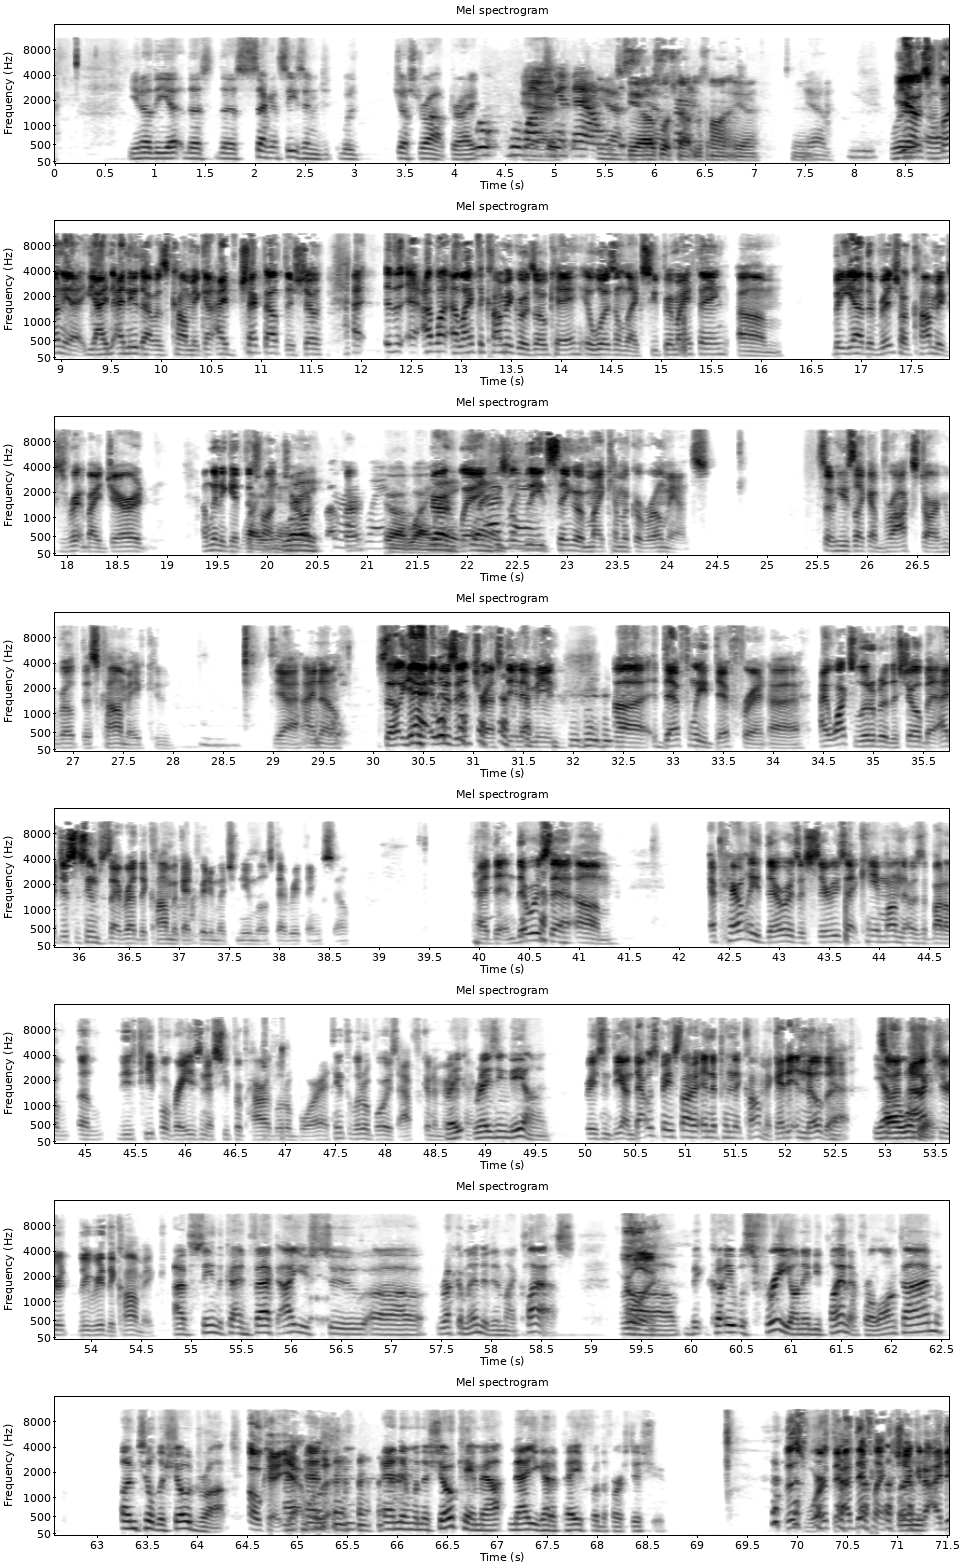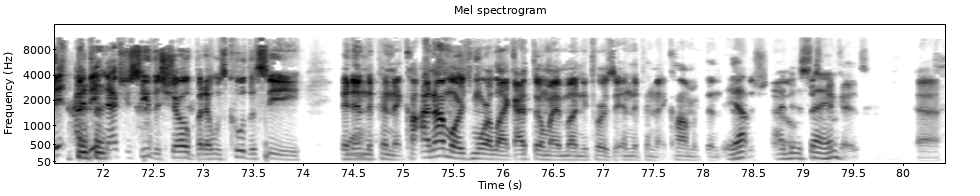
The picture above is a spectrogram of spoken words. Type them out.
you know the uh, the the second season was just dropped, right? We're, we're Yeah. watching it now. Yeah. Just- Yeah, I was watching that started. last night. Yeah, yeah. Yeah, yeah, it was uh, funny. I- Yeah, I, I knew that was comic. and I checked out the show. I I, like I like the comic. It was okay. It wasn't like super my thing. Um, but yeah, the original comics is written by Jared. I'm going to get this Way, wrong. yeah. Gerard Way. Butler. Gerard Way. Gerard Way, Way. Way. He's the lead singer of My Chemical Romance. So he's like a rock star who wrote this comic. Who, yeah, I know. So yeah, it was interesting. I mean, uh, definitely different. Uh, I watched a little bit of the show, but I just assumed since I read the comic, I pretty much knew most everything. So I didn't. There was a um, apparently there was a series that came on that was about a, a these people raising a superpowered little boy. I think the little boy is African Ra- American, raising Dion. raising Dion. That was based on an independent comic. I didn't know that. Yeah, So Oh, I it? accurately read the comic. I've seen the. In fact, I used to uh, recommend it in my class. Really? Uh, because it was free on IndyPlanet for a long time. until the show dropped. Okay, yeah. and, and, and then when the show came out, now you got to pay for the first issue. It's worth it. I definitely have to check it out. I didn't. I didn't actually see the show, but it was cool to see an Yeah. independent. Com- and I'm always more like I throw my money towards the independent comic than, than Yep, the show. I do the same. Because, yeah.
